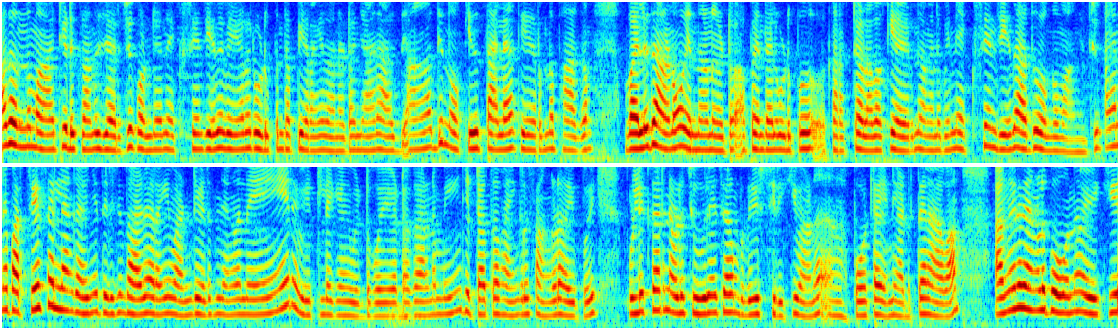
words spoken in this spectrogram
അതൊന്ന് മാറ്റിയെടുക്കാമെന്ന് വിചാരിച്ച് കൊണ്ടുവന്ന് എക്സ്ചേഞ്ച് ചെയ്ത് വേറൊരു ഉടുപ്പും തപ്പി ഇറങ്ങിയതാണ് കേട്ടോ. ഞാൻ ആദ്യം നോക്കിയത് തല കയറുന്ന ഭാഗം വലുതാണോ എന്നാണ് കേട്ടോ. അപ്പോൾ എന്തായാലും ഉടുപ്പ് കറക്റ്റ് അളവൊക്കെ ആയിരുന്നു. അങ്ങനെ പിന്നെ എക്സ്ചേഞ്ച് ചെയ്ത് അതും അങ്ങ് വാങ്ങിച്ചു. അങ്ങനെ പർച്ചേസ് എല്ലാം കഴിഞ്ഞ് തിരിച്ച് താഴെ ഇറങ്ങി വണ്ടി എടുത്ത് ഞങ്ങൾ നേരെ വീട്ടിലേക്ക് അങ്ങ് വിട്ടുപോയി കേട്ടോ. കാരണം മീൻ കിട്ടാത്ത ഭയങ്കര സങ്കടമായിപ്പോയി. പുള്ളിക്കാരൻ അവിടെ ചൂരേച്ചാറും പ്രതീക്ഷിച്ചിരിക്കുവാണ്. പോട്ടെ ഇനി അടുത്തനാവാം. അങ്ങനെ ഞങ്ങൾ പോകുന്ന വഴിക്ക്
